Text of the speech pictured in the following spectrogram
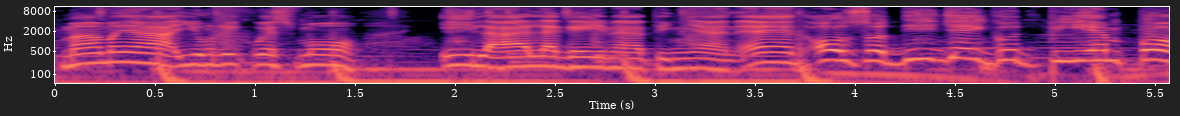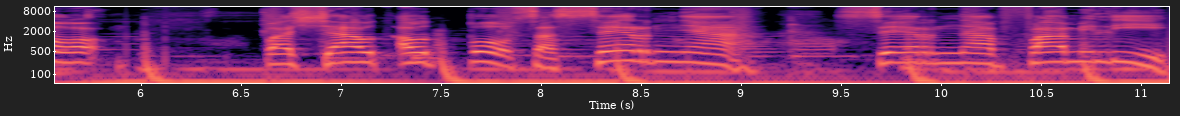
mamaya yung request mo ilalagay natin yan. And also, DJ Good PM po, pa-shoutout po sa Sernya, Serna family,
